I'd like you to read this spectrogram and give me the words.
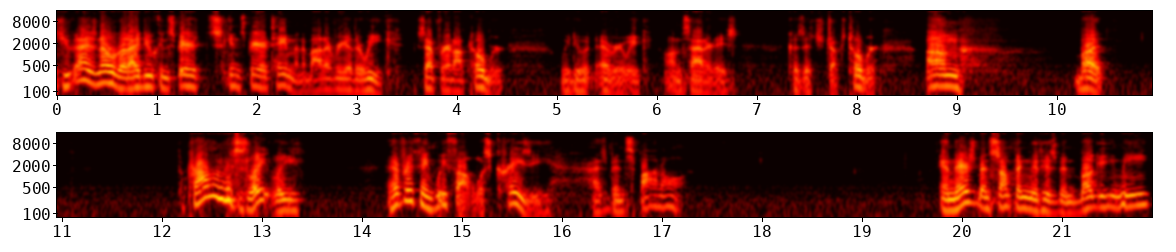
you guys know that I do conspiracy conspiratainment about every other week, except for in October. We do it every week on Saturdays because it's Juxtober. Um, but the problem is lately, everything we thought was crazy has been spot on. And there's been something that has been bugging me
